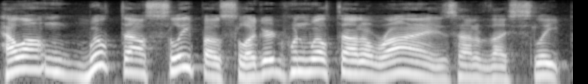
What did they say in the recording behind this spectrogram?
How long wilt thou sleep, O sluggard? When wilt thou arise out of thy sleep?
